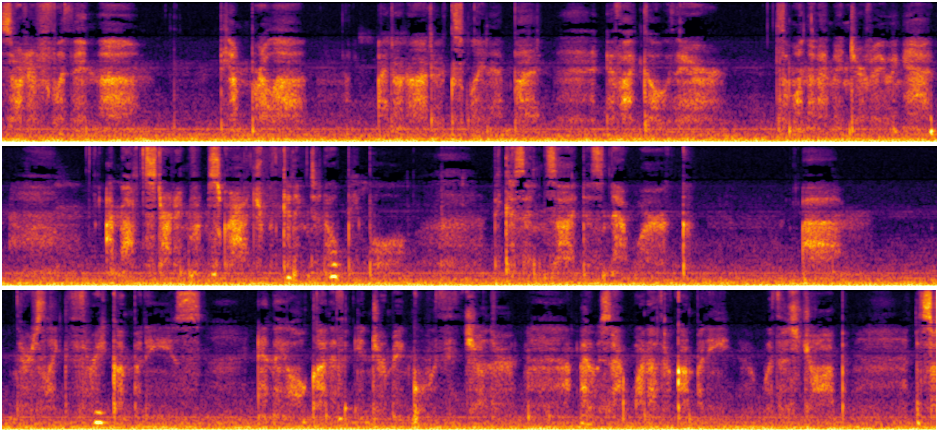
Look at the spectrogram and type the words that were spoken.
sort of within the the umbrella. I don't know how to explain it, but if I go there, the one that I'm interviewing at, I'm not starting from scratch with getting to know people because inside this network, um, there's like three companies and they all kind of intermingle with each other. I was at one other company with this job, and so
